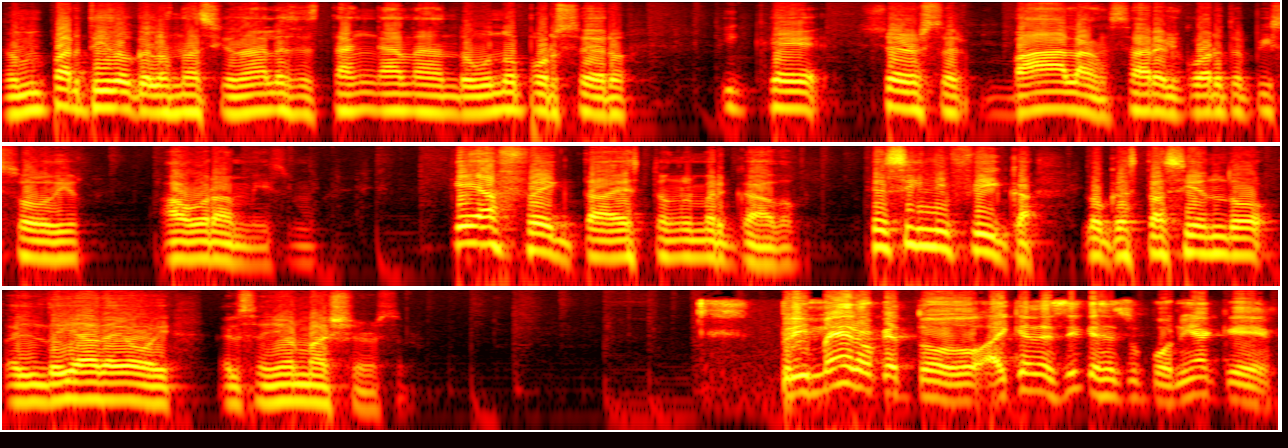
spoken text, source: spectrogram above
en un partido que los nacionales están ganando uno por cero y que Scherzer va a lanzar el cuarto episodio ahora mismo. ¿Qué afecta esto en el mercado? ¿Qué significa lo que está haciendo el día de hoy el señor Max Scherzer? Primero que todo, hay que decir que se suponía que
